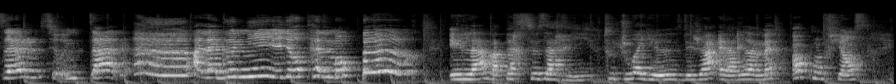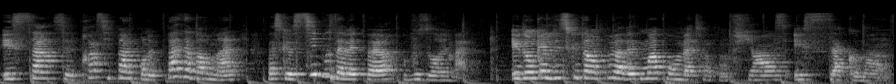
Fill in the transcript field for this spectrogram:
seule sur une table, à l'agonie, ayant tellement peur. Et là, ma perceuse arrive, toute joyeuse, déjà, elle arrive à me mettre en confiance. Et ça, c'est le principal pour ne pas avoir mal parce que si vous avez peur, vous aurez mal. Et donc elle discute un peu avec moi pour me mettre en confiance et ça commence.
